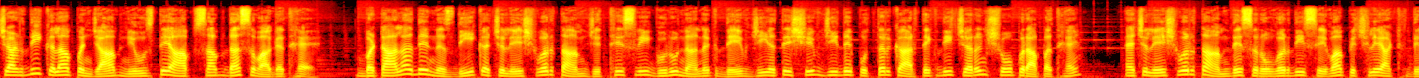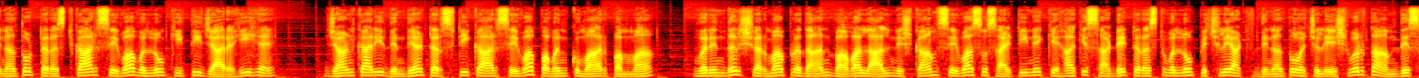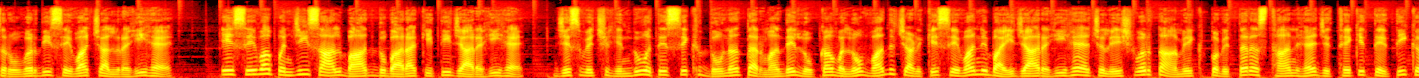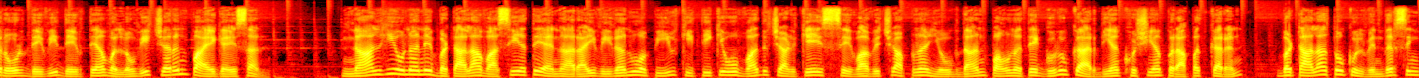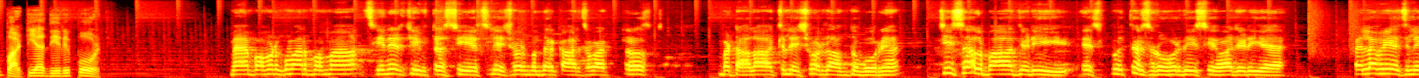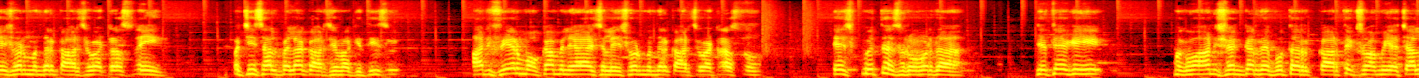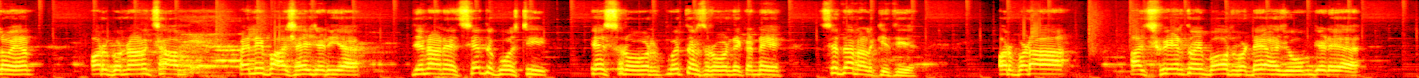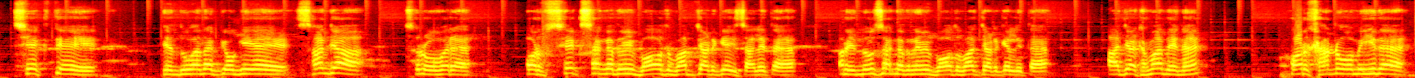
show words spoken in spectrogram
ਚੜ੍ਹਦੀ ਕਲਾ ਪੰਜਾਬ ਨਿਊਜ਼ ਤੇ ਆਪ ਸਭ ਦਾ ਸਵਾਗਤ ਹੈ। ਬਟਾਲਾ ਦੇ ਨਜ਼ਦੀਕ ਅਚਲੇਸ਼ਵਰ ਧਾਮ ਜਿੱਥੇ ਸ੍ਰੀ ਗੁਰੂ ਨਾਨਕ ਦੇਵ ਜੀ ਅਤੇ ਸ਼ਿਵ ਜੀ ਦੇ ਪੁੱਤਰ ਕਾਰਤਿਕ ਦੀ ਚਰਨ ਛੋਹ ਪ੍ਰਾਪਤ ਹੈ, ਅਚਲੇਸ਼ਵਰ ਧਾਮ ਦੇ ਸਰੋਵਰ ਦੀ ਸੇਵਾ ਪਿਛਲੇ 8 ਦਿਨਾਂ ਤੋਂ ਟਰਸਟਕਾਰ ਸੇਵਾ ਵੱਲੋਂ ਕੀਤੀ ਜਾ ਰਹੀ ਹੈ। ਜਾਣਕਾਰੀ ਦਿੰਦਿਆਂ ਟਰਸਟੀਕਾਰ ਸੇਵਾ ਪਵਨ ਕੁਮਾਰ ਪੰਮਾ ਵਰਿੰਦਰ ਸ਼ਰਮਾ ਪ੍ਰਧਾਨ ਬਾਵਾ ਲਾਲ ਨਿਸ਼ਕਾਮ ਸੇਵਾ ਸੁਸਾਇਟੀ ਨੇ ਕਿਹਾ ਕਿ ਸਾਡੇ ਟਰਸਟ ਵੱਲੋਂ ਪਿਛਲੇ 8 ਦਿਨਾਂ ਤੋਂ ਅਚਲੇਸ਼ਵਰ ਧਾਮ ਦੇ ਸਰੋਵਰ ਦੀ ਸੇਵਾ ਚੱਲ ਰਹੀ ਹੈ। ਇਹ ਸੇਵਾ 25 ਸਾਲ ਬਾਅਦ ਦੁਬਾਰਾ ਕੀਤੀ ਜਾ ਰਹੀ ਹੈ, ਜਿਸ ਵਿੱਚ ਹਿੰਦੂ ਅਤੇ ਸਿੱਖ ਦੋਨਾਂ ਧਰਮਾਂ ਦੇ ਲੋਕਾਂ ਵੱਲੋਂ ਵੱਧ ਚੜ੍ਹ ਕੇ ਸੇਵਾ ਨਿਭਾਈ ਜਾ ਰਹੀ ਹੈ। ਅਚਲੇਸ਼ਵਰ ਧਾਮ ਇੱਕ ਪਵਿੱਤਰ ਅਸਥਾਨ ਹੈ, ਜਿੱਥੇ ਕਿ 33 ਕਰੋੜ ਦੇਵੀ ਦੇਵਤਿਆਂ ਵੱਲੋਂ ਵੀ ਚਰਨ ਪਾਏ ਗਏ ਸਨ। ਨਾਲ ਹੀ ਉਹਨਾਂ ਨੇ ਬਟਾਲਾ ਵਾਸੀ ਅਤੇ ਐਨਆਰਆਈ ਵੀਰਾਂ ਨੂੰ ਅਪੀਲ ਕੀਤੀ ਕਿ ਉਹ ਵੱਧ ਚੜ੍ਹ ਕੇ ਇਸ ਸੇਵਾ ਵਿੱਚ ਆਪਣਾ ਯੋਗਦਾਨ ਪਾਉਣ ਅਤੇ ਗੁਰੂ ਘਰ ਦੀਆਂ ਖੁਸ਼ੀਆਂ ਪ੍ਰਾਪਤ ਕਰਨ। ਬਟਾਲਾ ਤੋਂ ਕੁਲਵਿੰਦਰ ਸਿੰਘ ਪਾਟਿਆ ਦੀ ਰਿਪੋਰਟ। ਮੈਂ Pawan Kumar Pamma, senior chief trustee Achleshwar ਮੰਦਰ ਕਾਰ ਸੇਵਾ ਟਰਸਟ, ਬਟਾਲਾ ਅਚਲੇਸ਼ਵਰ ਧਾਮ ਤੋਂ ਬੋਲ ਰਿਹਾ। 25 ਸਾਲ ਬਾਅਦ ਜਿਹੜੀ ਇਸ ਪਵਿੱਤਰ ਸਰੋਵਰ ਦੀ ਸੇਵਾ ਜਿਹੜੀ ਹੈ, ਪਹਿਲਾਂ ਵੀ ਅਚਲੇਸ਼ਵਰ ਮੰਦਰ ਕਾਰ ਸੇਵਾ ਟਰਸਟ ਨੇ 25 ਸਾਲ ਪਹਿਲਾਂ ਕਾਰ ਸੇਵਾ ਕੀਤੀ ਸੀ। ਅੱਜ ਫੇਰ ਮੌਕਾ ਮਿਲਿਆ ਹੈ ਅਚਲੇਸ਼ਵਰ ਮੰਦਰ ਕਾਰ ਸੇਵਾ ਟਰਸਟ ਨੂੰ ਇਸ ਪਵਿੱਤਰ ਸਰੋਵਰ ਦਾ, ਜਿੱਥੇ ਕਿ ਭਗਵਾਨ ਸ਼ੰਕਰ ਦੇ ਪੁੱਤਰ ਕਾਰਤਿਕ ਸਵਾਮੀ ਅਚਲ ਹੋਏ ਹਨ ਔਰ ਗੁਰੂ ਨਾਨਕ ਸਾਹਿਬ ਪਹਿਲੀ ਪਾਤਸ਼ਾਹੀ ਜਿਹੜੀ ਆ ਜਿਨ੍ਹਾਂ ਨੇ ਸਿੱਧ ਗੋਸ਼ਟੀ ਇਸ ਸਰੋਵਰ, ਪਵਿੱਤਰ ਸਰੋਵਰ ਦੇ ਕੰਢੇ ਸਿੱਧਾ ਨਾਲ ਕੀਤੀ ਹੈ। ਔਰ ਬੜਾ ਅੱਜ ਸਵੇਰ ਤੋਂ ਹੀ ਬਹੁਤ ਵੱਡੇ ਹਜੂਮ ਜਿਹੜੇ ਆ ਸਿੱਖ ਤੇ ਹਿੰਦੂਆਂ ਦਾ, ਕਿਉਂਕਿ ਇਹ ਸਾਂਝਾ ਸਰੋਵਰ ਹੈ। ਔਰ ਸਿੱਖ ਸੰਗਤ ਵੀ ਬਹੁਤ ਵੱਧ ਚੜ ਕੇ ਹਿੱਸਾ ਲਿੱਤਾ ਹੈ ਔਰ ਹਿੰਦੂ ਸੰਗਤ ਨੇ ਵੀ ਬਹੁਤ ਵੱਧ ਚੜ ਕੇ ਲਿੱਤਾ ਹੈ। ਅੱਜ 8ਵਾਂ ਦਿਨ ਹੈ ਔਰ ਸਾਨੂੰ ਉਮੀਦ ਹੈ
